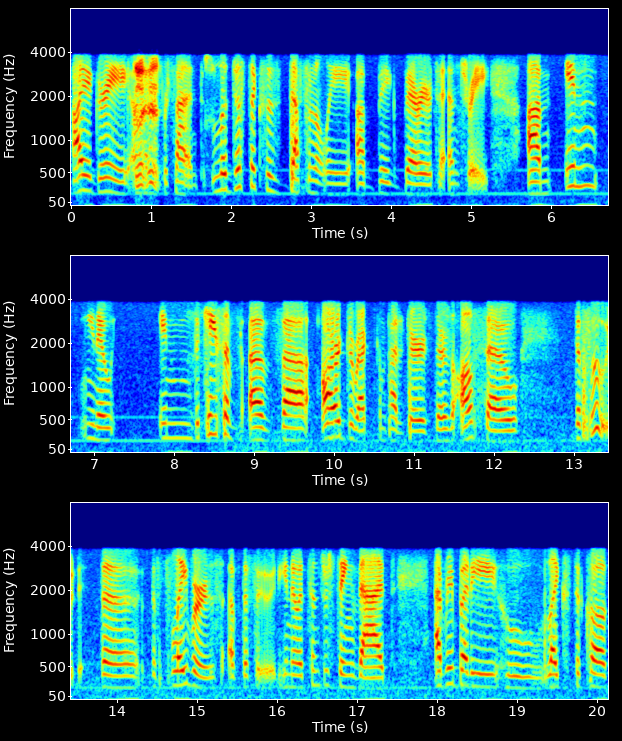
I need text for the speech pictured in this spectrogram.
I agree, Go 100%. Logistics is definitely a big barrier to entry. Um, in you know, in the case of of uh, our direct competitors, there's also the food, the the flavors of the food. You know, it's interesting that everybody who likes to cook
